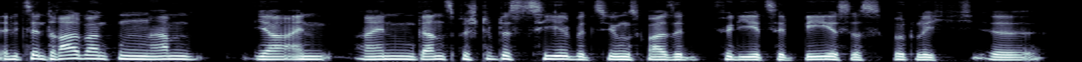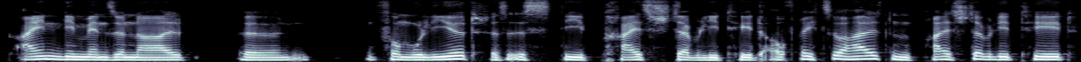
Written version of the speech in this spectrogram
Ja, die Zentralbanken haben ja ein, ein ganz bestimmtes Ziel, beziehungsweise für die EZB ist es wirklich äh, eindimensional äh, formuliert. Das ist die Preisstabilität aufrechtzuerhalten. Preisstabilität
